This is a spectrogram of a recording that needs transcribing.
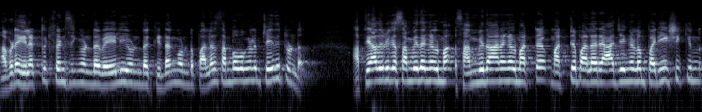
അവിടെ ഇലക്ട്രിക് ഫെൻസിംഗ് ഉണ്ട് വേലിയുണ്ട് കിടങ്ങുണ്ട് പല സംഭവങ്ങളും ചെയ്തിട്ടുണ്ട്. അത്യാധുനിക സംവിധങ്ങൾ സംവിധാനങ്ങൾ മറ്റ് മറ്റ് പല രാജ്യങ്ങളും പരീക്ഷിക്കുന്നു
